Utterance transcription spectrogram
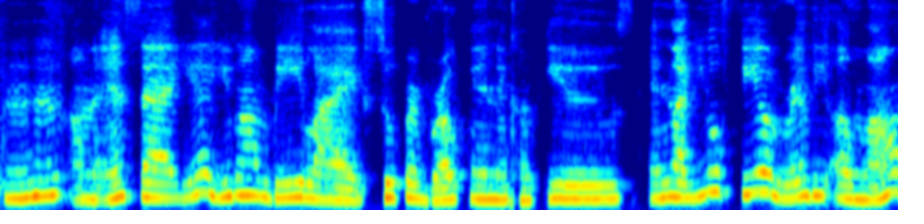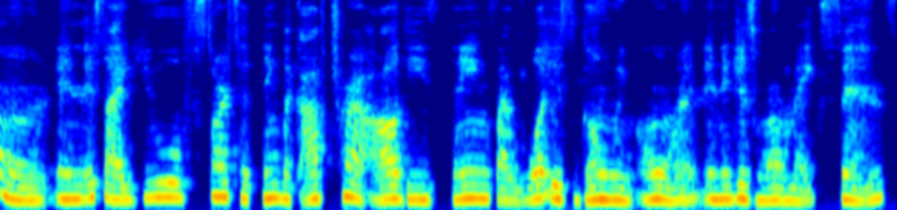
hmm On the inside, yeah, you're gonna be like super broken and confused, and like you'll feel really alone. And it's like you'll start to think like I've tried all these things, like what is going on, and it just won't make sense.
